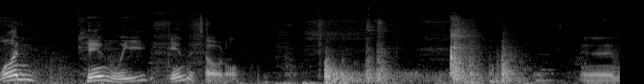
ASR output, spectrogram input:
one pin lead in the total, and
